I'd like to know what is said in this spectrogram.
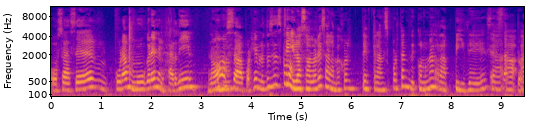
o sea, hacer pura mugre en el jardín, ¿no? O sea, por ejemplo, entonces es como... Sí, los olores a lo mejor te transportan de- con una rapidez a- Exacto. a,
